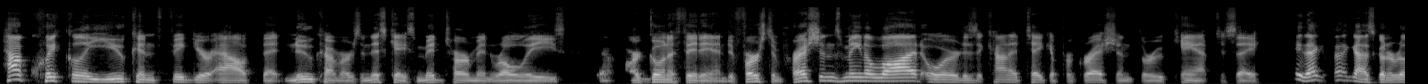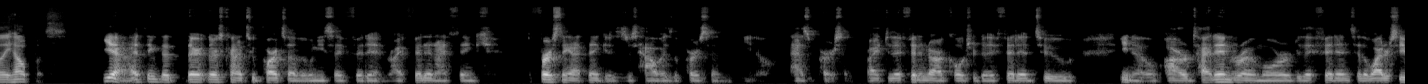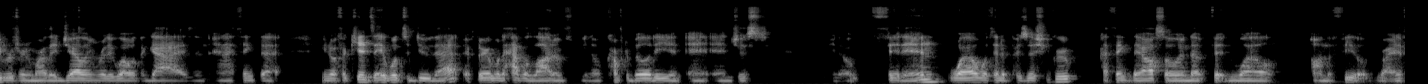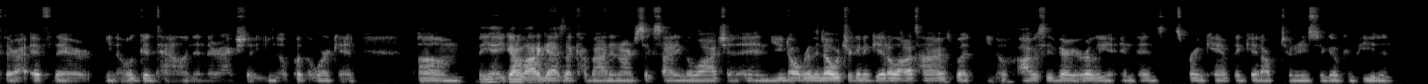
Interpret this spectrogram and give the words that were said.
how quickly you can figure out that newcomers, in this case, midterm enrollees, Yeah. are going to fit in. Do first impressions mean a lot, or does it kind of take a progression through camp to say, hey, that, that guy's going to really help us? Yeah, I think that there, there's kind of two parts of it when you say fit in, right? Fit in, I think the first thing I think is just how is the person, you know, as a person, right? Do they fit into our culture? Do they fit into, you know, our tight end room or do they fit into the wide receivers room? Are they gelling really well with the guys? And, and I think that, you know, if a kid's able to do that, if they're able to have a lot of, you know, comfortability and, and, and just, you know, fit in well within a position group, I think they also end up fitting well on the field, right? If they're if they're you know a good talent and they're actually you know put the work in. Um, but yeah, you got a lot of guys that come out and are just exciting to watch, and, and you don't really know what you're going to get a lot of times. But you know, obviously, very early in, in spring camp, they get opportunities to go compete, and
